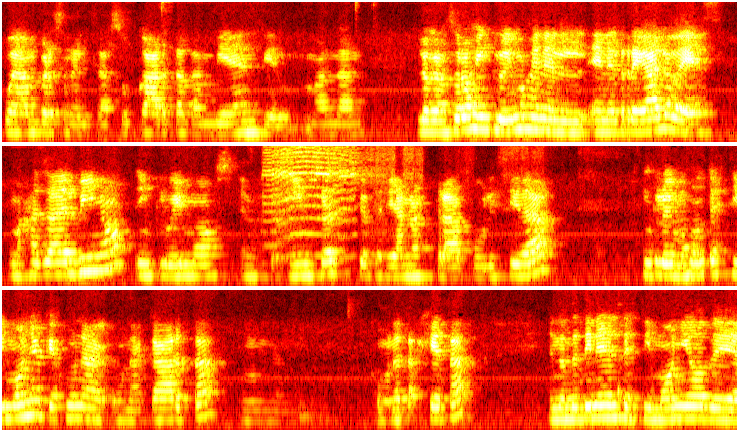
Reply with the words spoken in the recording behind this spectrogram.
puedan personalizar su carta también, mandan... Lo que nosotros incluimos en el, en el regalo es, más allá del vino, incluimos en nuestros inserts, que sería nuestra publicidad, incluimos un testimonio que es una, una carta, como una tarjeta, en donde tienen el testimonio de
